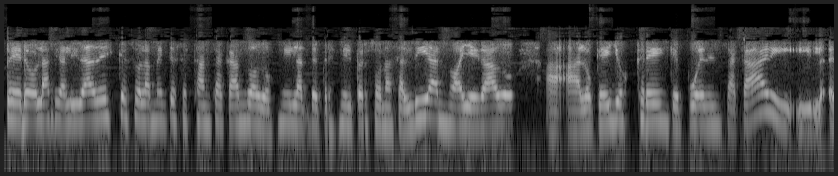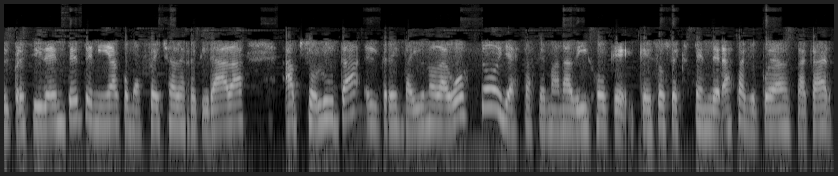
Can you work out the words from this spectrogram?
pero la realidad es que solamente se están sacando a 2.000, de 3.000 personas al día, no ha llegado a, a lo que ellos creen que pueden sacar y, y el presidente tenía como fecha de retirada absoluta el 31 de agosto, ya esta semana dijo que, que eso se extenderá hasta que puedan sacar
